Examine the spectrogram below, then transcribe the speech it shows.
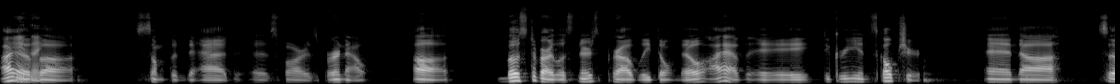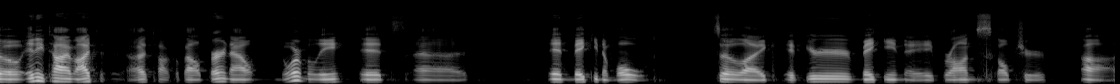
I have uh, something to add as far as burnout. Uh, most of our listeners probably don't know I have a degree in sculpture, and uh, so anytime I t- I talk about burnout, normally it's uh, in making a mold. So like if you're making a bronze sculpture, uh,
